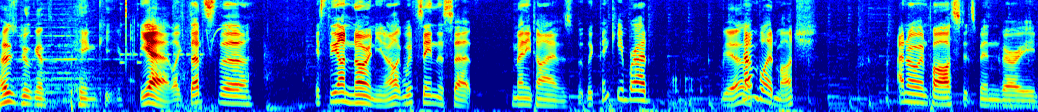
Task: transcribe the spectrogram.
How does he do against Pinky? Yeah, like that's the, it's the unknown, you know. Like we've seen this set many times, but like Pinky and Brad Yeah. haven't played much. I know in past it's been very,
